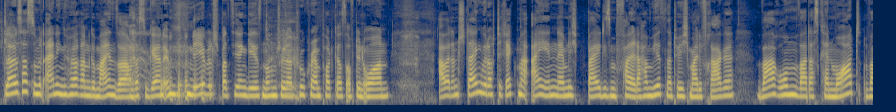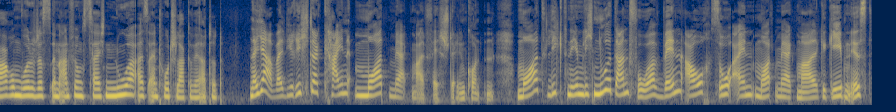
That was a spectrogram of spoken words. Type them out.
Ich glaube, das hast du mit einigen Hörern gemeinsam, dass du gerne im Nebel spazieren gehst, noch ein schöner True Crime Podcast auf den Ohren. Aber dann steigen wir doch direkt mal ein, nämlich bei diesem Fall. Da haben wir jetzt natürlich mal die Frage, warum war das kein Mord? Warum wurde das in Anführungszeichen nur als ein Totschlag gewertet? Naja, weil die Richter kein Mordmerkmal feststellen konnten. Mord liegt nämlich nur dann vor, wenn auch so ein Mordmerkmal gegeben ist.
